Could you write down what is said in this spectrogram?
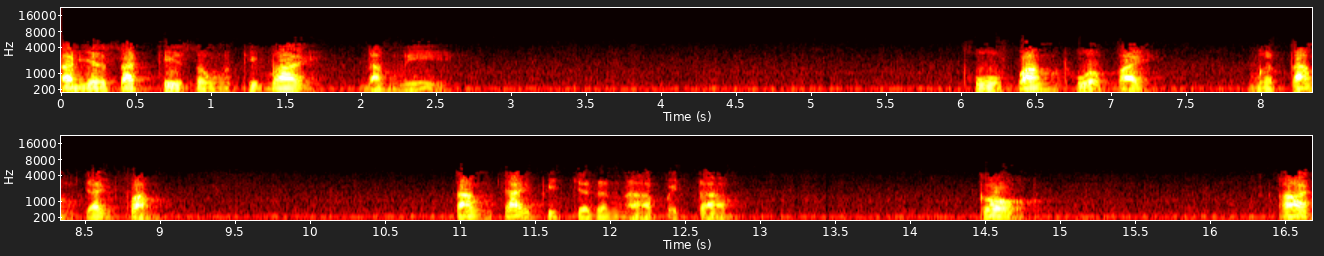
อริยสัจที่ทรงอธิบายดังนี้ ผู้ฟังทั่วไปเมื่อตั้งใจฟัง ตั้งใจพิจารณาไปตาม ก็อาจ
